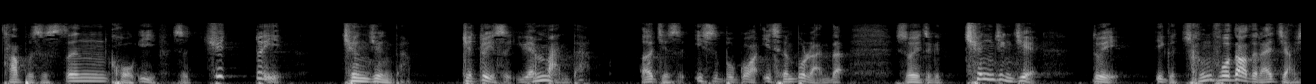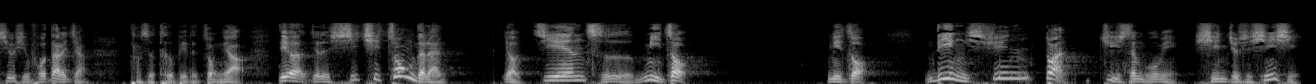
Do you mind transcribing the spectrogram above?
他不是身口意是绝对清净的，绝对是圆满的，而且是一丝不挂、一尘不染的。所以这个清净界对一个成佛道的来讲，修行佛道来讲。它是特别的重要。第二就是习气重的人要坚持密咒，密咒令心断俱生无名，心就是欣喜，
